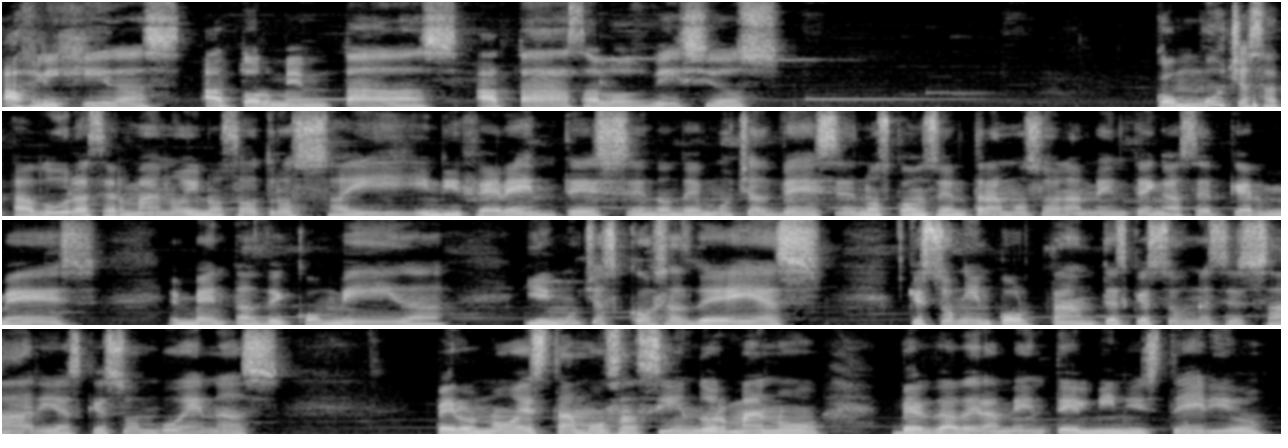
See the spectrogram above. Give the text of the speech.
afligidas, atormentadas, atadas a los vicios, con muchas ataduras, hermano, y nosotros ahí indiferentes, en donde muchas veces nos concentramos solamente en hacer kermés, en ventas de comida y en muchas cosas de ellas que son importantes, que son necesarias, que son buenas, pero no estamos haciendo, hermano, verdaderamente el ministerio,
